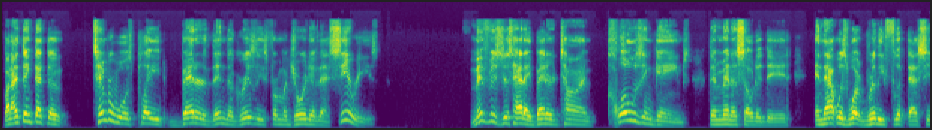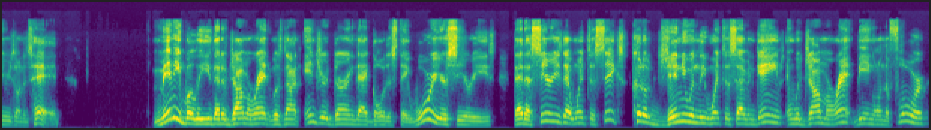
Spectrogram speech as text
but I think that the Timberwolves played better than the Grizzlies for majority of that series. Memphis just had a better time closing games than Minnesota did, and that was what really flipped that series on its head. Many believe that if Ja Morant was not injured during that Golden State Warriors series, that a series that went to six could have genuinely went to seven games. And with Ja Morant being on the floor,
